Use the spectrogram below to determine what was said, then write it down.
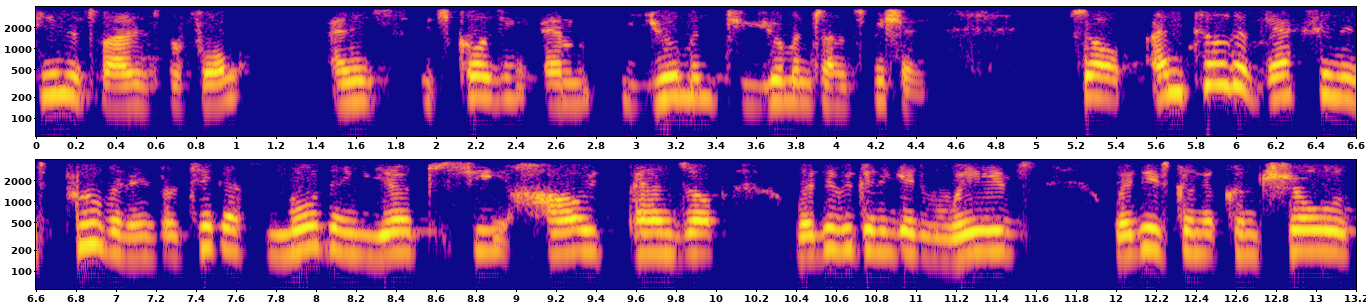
seen this virus before, and it's, it's causing human to human transmission. So until the vaccine is proven, it will take us more than a year to see how it pans out, whether we're going to get waves, whether it's going to control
